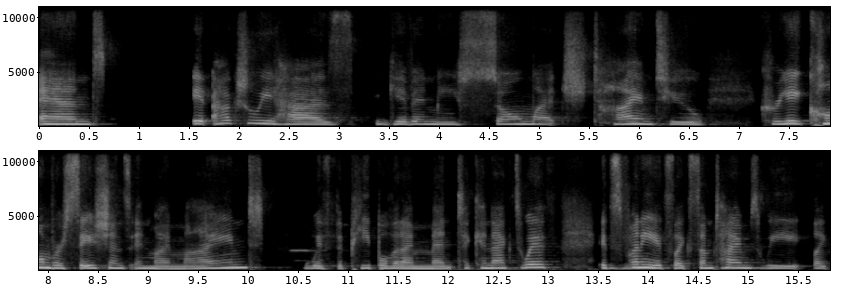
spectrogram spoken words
And it actually has given me so much time to create conversations in my mind with the people that I'm meant to connect with. It's mm-hmm. funny, it's like sometimes we like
